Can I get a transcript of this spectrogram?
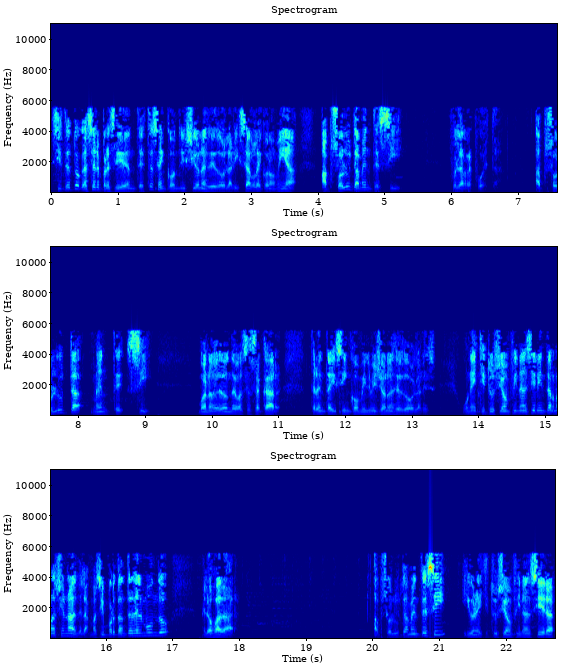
Si te toca ser presidente, ¿estás en condiciones de dolarizar la economía? Absolutamente sí, fue la respuesta. Absolutamente sí. Bueno, ¿de dónde vas a sacar 35 mil millones de dólares? Una institución financiera internacional de las más importantes del mundo me los va a dar. Absolutamente sí, y una institución financiera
